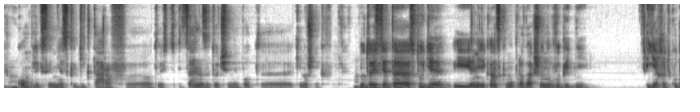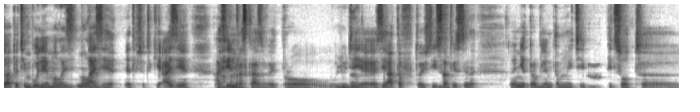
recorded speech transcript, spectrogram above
uh-huh. комплексы, несколько гектаров, то есть специально заточенные под киношников. Uh-huh. Ну, то есть это студия, и американскому продакшену выгоднее ехать куда-то, тем более Малайзия, Малайзия это все-таки Азия, а uh-huh. фильм рассказывает про людей да. азиатов, то есть и, соответственно, нет проблем там найти 500 э,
